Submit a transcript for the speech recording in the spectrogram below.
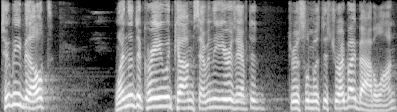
to be built when the decree would come 70 years after Jerusalem was destroyed by Babylon,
